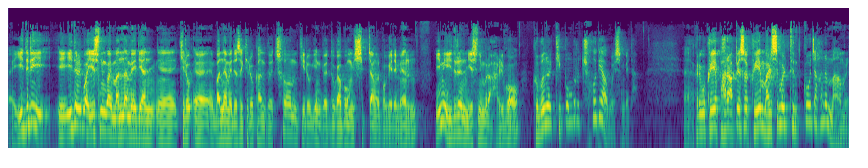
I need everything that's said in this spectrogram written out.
이들이 이들과 예수님과의 만남에 대한 기록 만남에 대해서 기록한 그 처음 기록인 그 누가복음 10장을 보게 되면 이미 이들은 예수님을 알고 그분을 기쁨으로 초대하고 있습니다. 그리고 그의 발 앞에서 그의 말씀을 듣고자 하는 마음을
